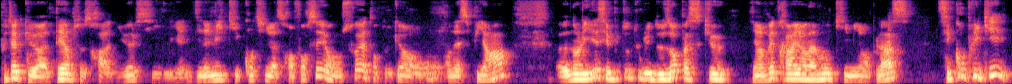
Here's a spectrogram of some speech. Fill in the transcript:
peut-être qu'à terme, ce sera annuel s'il y a une dynamique qui continue à se renforcer. On le souhaite, en tout cas, on, on aspirera. Euh, non, l'idée, c'est plutôt tous les deux ans parce que il y a un vrai travail en amont qui est mis en place. C'est compliqué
